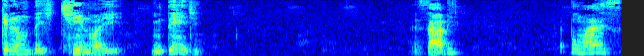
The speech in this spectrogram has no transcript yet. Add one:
clandestina aí, entende? Sabe? Por mais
